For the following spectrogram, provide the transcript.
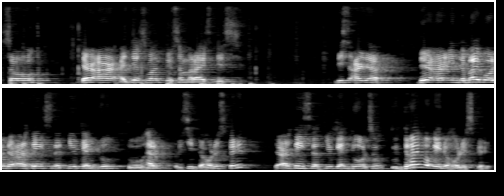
So, there are. I just want to summarize this. These are the. There are in the Bible. There are things that you can do to help receive the Holy Spirit. There are things that you can do also to drive away the Holy Spirit.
